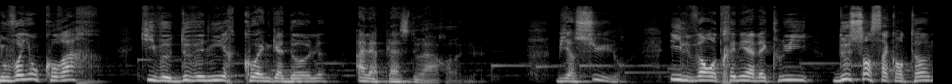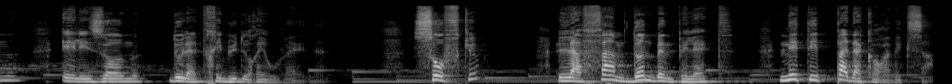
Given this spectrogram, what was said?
nous voyons Korach qui veut devenir Kohen Gadol à la place de Aaron. Bien sûr, il va entraîner avec lui 250 hommes et les hommes de la tribu de Réhouven. Sauf que la femme d'On Ben Pellet n'était pas d'accord avec ça.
